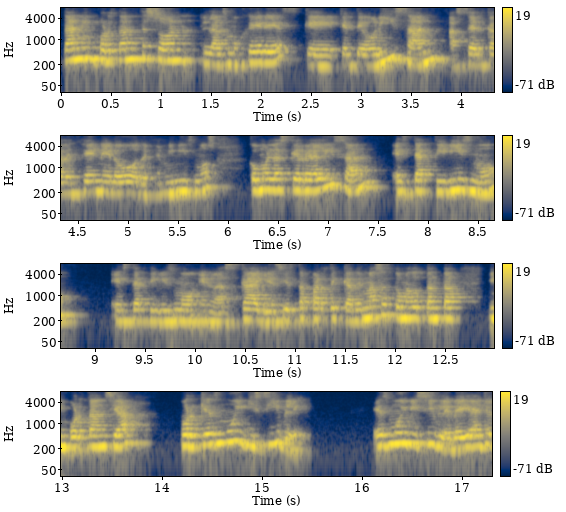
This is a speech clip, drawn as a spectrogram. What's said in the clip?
tan importantes son las mujeres que, teorizan acerca de género o de feminismos como las que realizan este activismo, este activismo en las calles y esta parte que además ha tomado tanta importancia porque es muy visible, es muy visible. Veía yo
